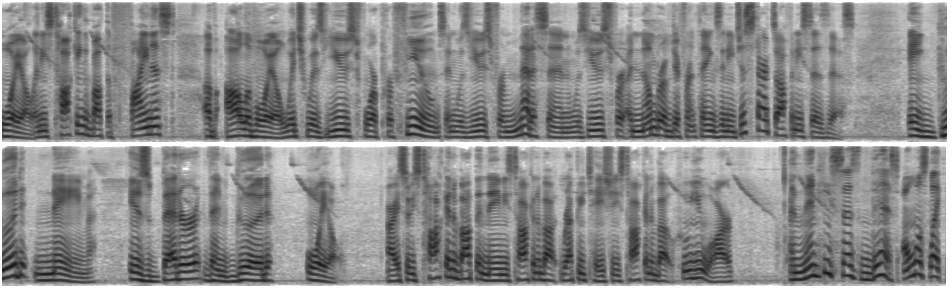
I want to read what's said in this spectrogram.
oil, and he's talking about the finest of olive oil, which was used for perfumes and was used for medicine, was used for a number of different things. And he just starts off and he says this A good name is better than good oil. All right, so he's talking about the name, he's talking about reputation, he's talking about who you are. And then he says this, almost like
